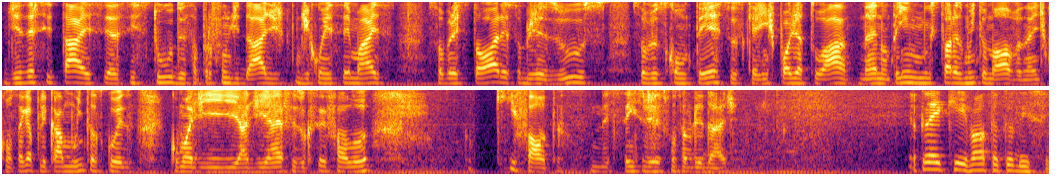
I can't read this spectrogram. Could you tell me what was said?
de exercitar esse, esse estudo, essa profundidade de conhecer mais sobre a história, sobre Jesus, sobre os contextos que a gente pode atuar, né? Não tem histórias muito novas, né? A gente consegue aplicar muitas coisas, como a de, a de Éfeso que você falou. O que, que falta nesse senso de responsabilidade? Eu creio que volta ao que eu disse.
